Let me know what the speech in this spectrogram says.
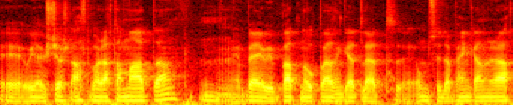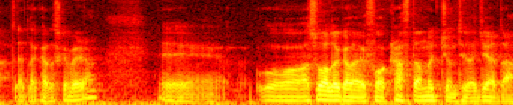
Eh, og jeg har gjort alt på rett av maten. Mm. Bare vi badna opp eller gett lett omsida pengene rett, eller hva det skal være. Eh, og så lukket vi få kraft av nudgen til å gjøre det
